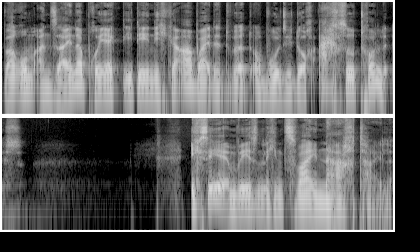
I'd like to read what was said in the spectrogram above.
warum an seiner Projektidee nicht gearbeitet wird, obwohl sie doch ach so toll ist. Ich sehe im Wesentlichen zwei Nachteile.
